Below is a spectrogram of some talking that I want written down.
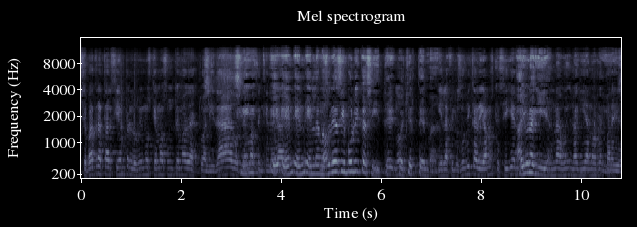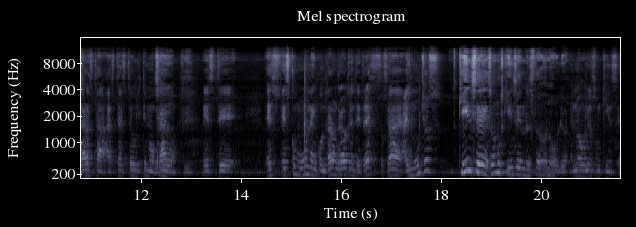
se va a tratar siempre los mismos temas, un tema de actualidad o temas en general. En, en, en la masonería simbólica sí, cualquier tema. Y en la filosófica digamos que siguen... Hay una guía. Una, una guía en orden para llegar hasta, hasta este último grado. Este, es, es común encontrar un grado 33, o sea, hay muchos. 15, somos 15 en el estado de Nuevo León. En Nuevo León son 15.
